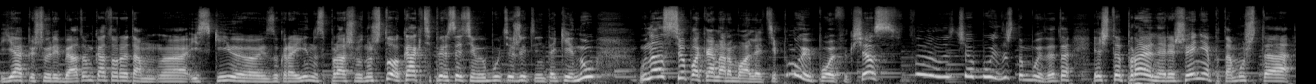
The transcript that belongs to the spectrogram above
Я пишу ребятам, которые там э, из Киева, из Украины, спрашиваю, ну что, как теперь с этим вы будете жить? Они такие, ну, у нас все пока нормально, типа, ну и пофиг, сейчас, ну, что будет, что будет. Это, я считаю, правильное решение, потому что,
